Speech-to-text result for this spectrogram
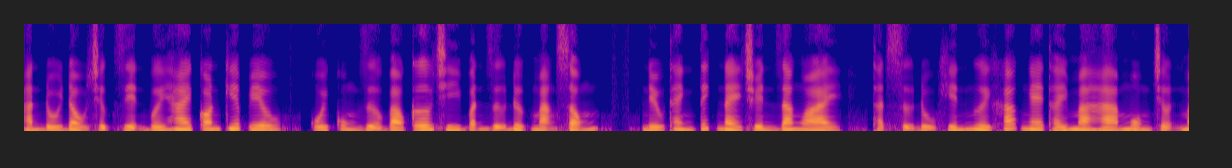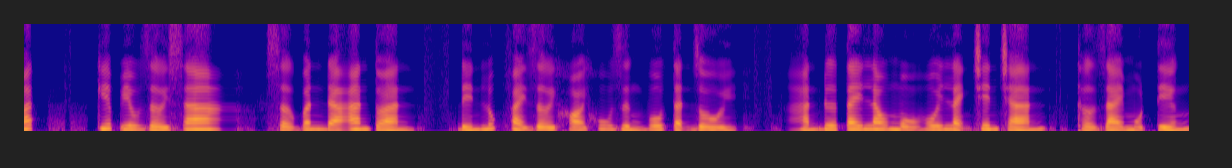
Hắn đối đầu trực diện với hai con kiếp yêu, cuối cùng dựa vào cơ trí vẫn giữ được mạng sống. Nếu thành tích này truyền ra ngoài, thật sự đủ khiến người khác nghe thấy mà há mồm trợn mắt. Kiếp yêu rời xa, sở vân đã an toàn, đến lúc phải rời khỏi khu rừng vô tận rồi. Hắn đưa tay lau mồ hôi lạnh trên trán, thở dài một tiếng.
